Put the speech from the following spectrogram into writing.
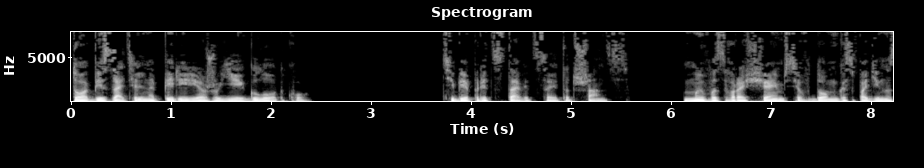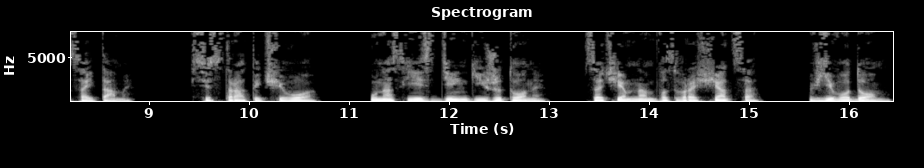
то обязательно перережу ей глотку. Тебе представится этот шанс. Мы возвращаемся в дом господина Сайтамы. Сестра, ты чего? У нас есть деньги и жетоны. Зачем нам возвращаться в его дом?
